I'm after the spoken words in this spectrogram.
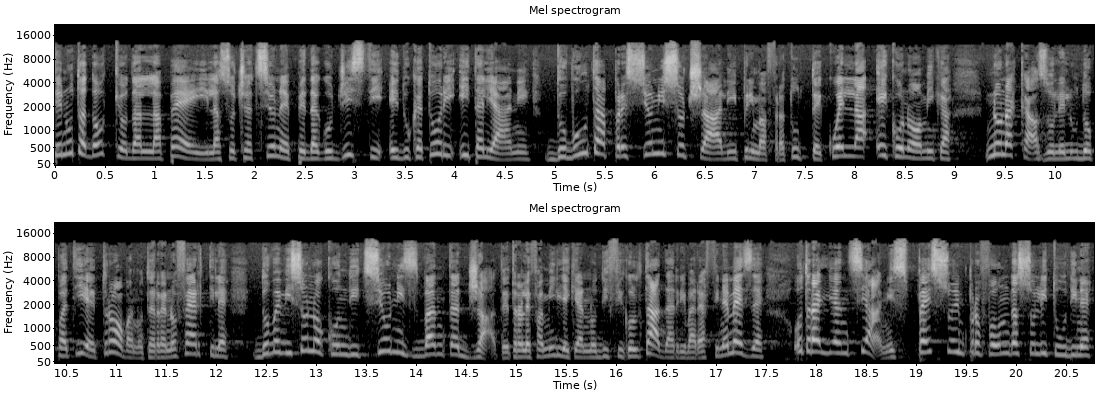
tenuta d'occhio dalla PEI, l'Associazione Pedagogisti Educatori Italiani, dovuta a pressioni sociali, prima fra tutte quella economica. Non a caso le ludopatie trovano terreno fertile dove vi sono condizioni svantaggiate tra le famiglie che hanno difficoltà ad arrivare a fine mese o tra gli anziani, spesso in profonda solitudine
